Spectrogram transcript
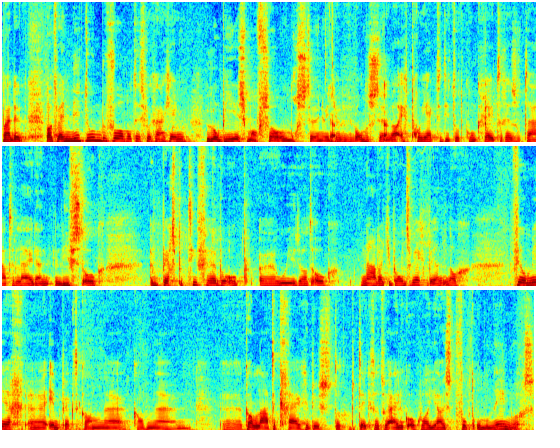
maar dit- wat wij niet doen bijvoorbeeld is, we gaan geen lobbyisme of zo ondersteunen. Weet Ja. je? We ondersteunen wel echt projecten die tot concrete resultaten leiden. En liefst ook een perspectief hebben op eh, hoe je dat ook nadat je bij ons weg bent nog veel meer eh, impact kan, eh, kan, kan laten krijgen. Dus dat betekent dat we eigenlijk ook wel juist bijvoorbeeld ondernemers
